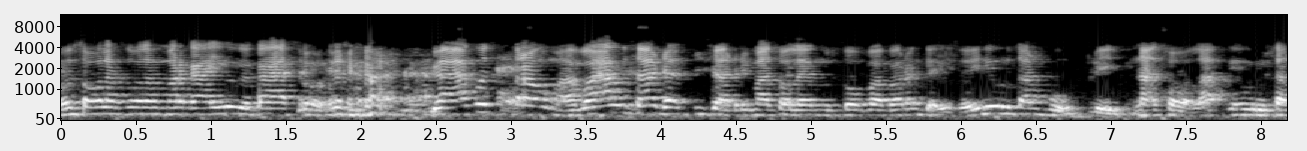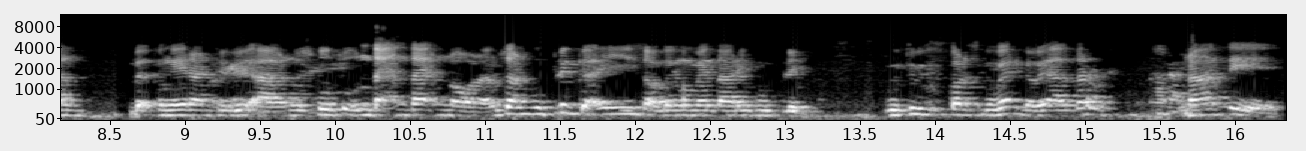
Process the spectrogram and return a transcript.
Mau soleh soleh markayu ya kacau. Gak aku trauma, gak aku sadar bisa terima soleh Mustafa bareng gak itu. Ini urusan publik. Nak sholat ini urusan mbak pangeran dewi anu kutu entek entek no. Urusan publik gak iso komentari publik. Itu konsekuen gawe alter nanti.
